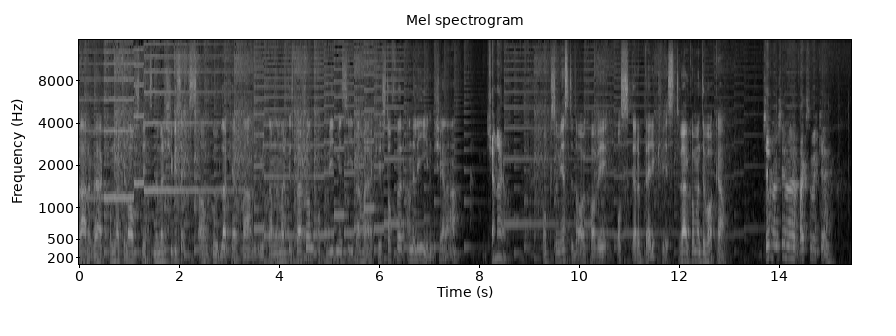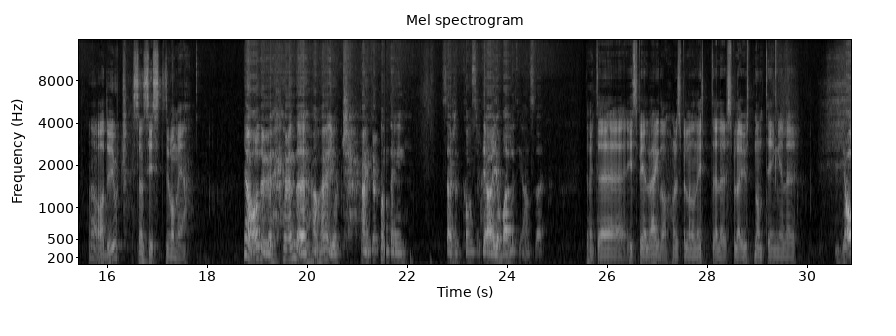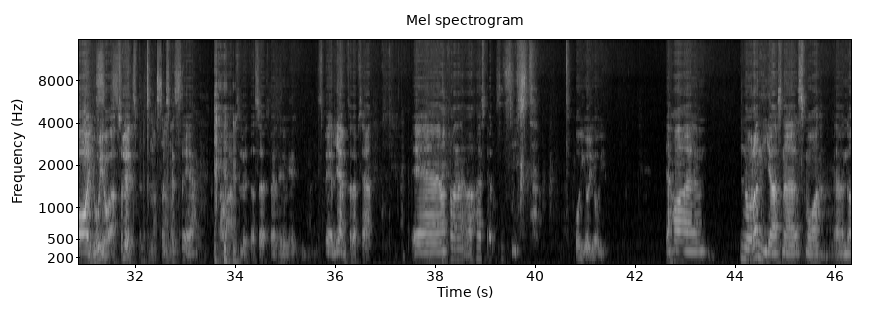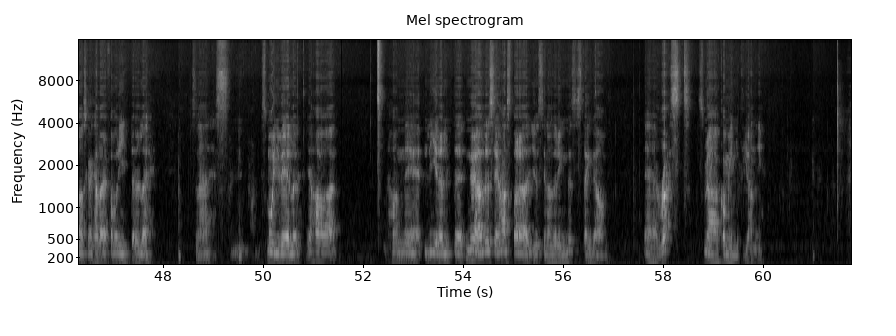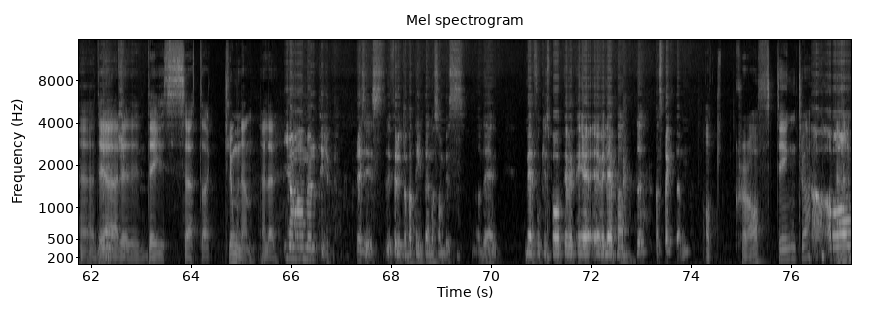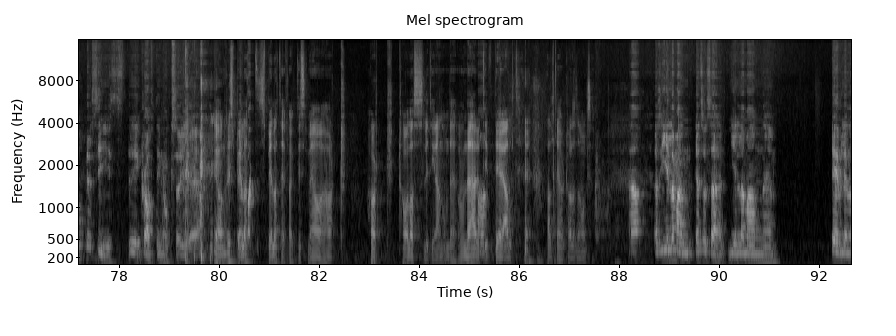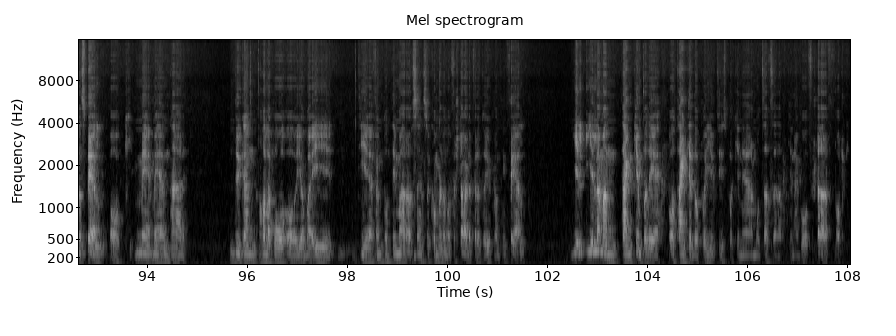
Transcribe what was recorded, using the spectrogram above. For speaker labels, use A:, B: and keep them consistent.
A: herrar, välkomna till avsnitt nummer 26 av Good Luck Fun. Mitt namn är Marcus Persson och vid min sida har jag Kristoffer Annelin. Tjena!
B: Tjenare!
A: Och som gäst idag har vi Oskar Bergqvist. Välkommen tillbaka!
C: Tjena, tjena, tack så mycket.
A: Ja, vad har du gjort sen sist du var med?
C: Ja du, jag vet inte, vad har jag gjort? Jag har inte gjort någonting särskilt konstigt. Jag jobbar lite grann sådär.
A: Du har inte i spelväg då? Har du spelat något nytt eller spelat ut någonting eller
C: Ja, jo, jo, absolut.
A: spelat en massa
C: Jag ska
A: annat?
C: se. Ja, absolut. Alltså, jag spelar ju spel jämt, höll jag på att säga. Eh, vad fan, är- vad har jag spelat sen sist? Oj, oj, oj. Jag har eh, några nya såna här små, jag vet inte vad jag ska kalla det, favoriter eller såna här små juveler. Jag har hunnit lira lite, nu alldeles senast, bara just innan du ringde så stängde jag av eh, Rust, som jag kom in lite grann i.
A: Eh, Det är eh, DayZ-klonen, eller?
C: Ja, men typ. Precis. Förutom att det inte är några zombies. Och det är mer fokus på PVP-överlevnad-aspekten.
A: Och crafting, tror jag?
C: Ja, precis. Det är crafting också i det, ja.
A: Jag har aldrig spelat, spelat det faktiskt, men jag har hört, hört talas lite grann om det. Men det här är
C: Ja.
A: typ, det är allt, allt jag har hört talas om också.
C: ja. Alltså gillar man, jag tror så här, gillar man eh, överlevnadsspel och med, med den här, du kan hålla på och jobba i 10-15 timmar och sen så kommer någon och förstör det för att du har gjort någonting fel. Gill- Gillar man tanken på det och tanken då på givetvis på att kunna göra motsatsen, att kunna gå och förstöra för folk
